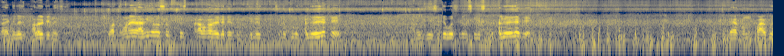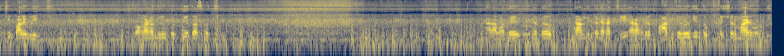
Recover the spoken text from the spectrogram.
গাড়িটি বেশ ভালোই টেনেছে। বর্তমানের আগে অবশ্য বেশ ফাঁকা ফাঁকা হয়ে গেছে দিনের পুরো খালি হয়ে গেছে। আমি যে সিটে বসছিলাম সেই সিটে খালি হয়ে গেছে। এটা এখন পার করছি পালি ব্রিজ। গঙ্গা নদীর উপর দিয়ে ক্রস করছি। আর আমাদের এটা তো ডান দিকটা দেখাচ্ছি, আর আমাদের পা দিকে রয়েছে দক্ষিণেশ্বর মায়ের মন্দির।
